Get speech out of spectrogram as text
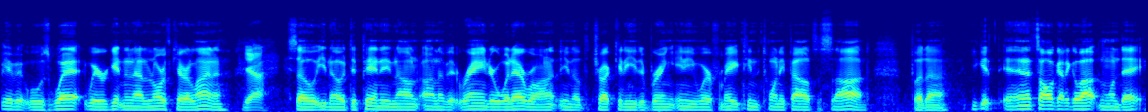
if it was wet, we were getting it out of North Carolina. Yeah. So you know, depending on, on if it rained or whatever on it, you know, the truck can either bring anywhere from eighteen to twenty pallets of sod. But uh, you get, and it's all got to go out in one day.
